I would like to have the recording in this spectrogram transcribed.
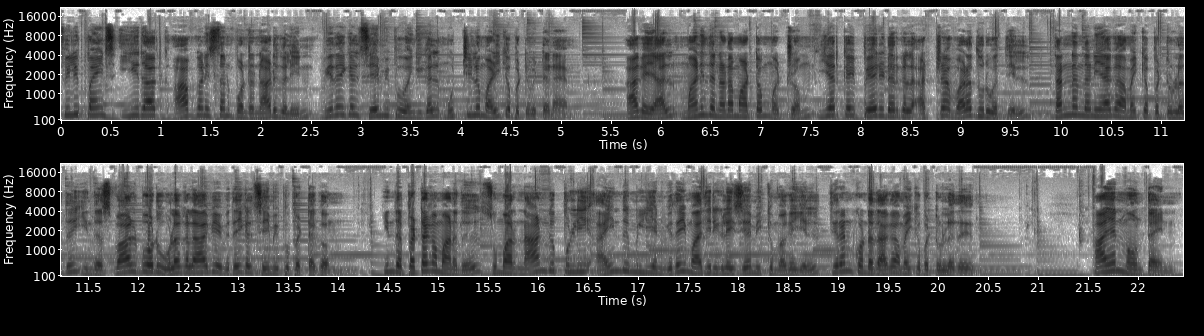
பிலிப்பைன்ஸ் ஈராக் ஆப்கானிஸ்தான் போன்ற நாடுகளின் விதைகள் சேமிப்பு வங்கிகள் முற்றிலும் அழிக்கப்பட்டுவிட்டன. ஆகையால் மனித நடமாட்டம் மற்றும் இயற்கை பேரிடர்கள் அற்ற வடதுருவத்தில் தன்னந்தனியாக அமைக்கப்பட்டுள்ளது இந்த ஸ்வால்போர்டு உலகளாவிய விதைகள் சேமிப்பு பெட்டகம். இந்த பெட்டகமானது சுமார் நான்கு புள்ளி ஐந்து மில்லியன் விதை மாதிரிகளை சேமிக்கும் வகையில் திறன் கொண்டதாக அமைக்கப்பட்டுள்ளது. அயன் மவுண்டைன்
